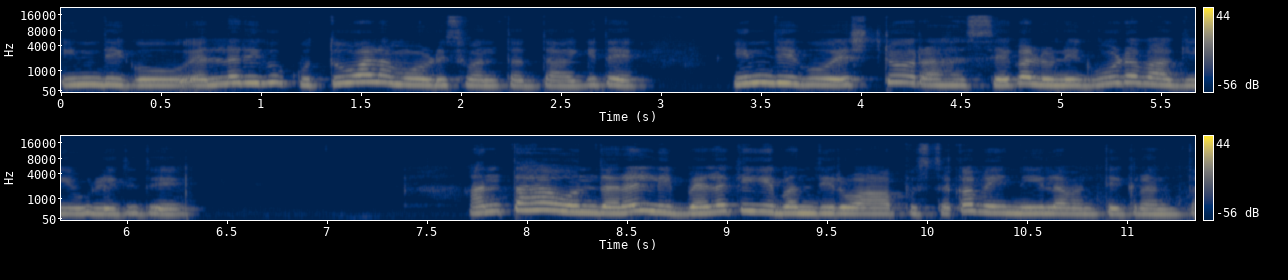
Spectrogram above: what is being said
ಇಂದಿಗೂ ಎಲ್ಲರಿಗೂ ಕುತೂಹಲ ಮೂಡಿಸುವಂಥದ್ದಾಗಿದೆ ಇಂದಿಗೂ ಎಷ್ಟೋ ರಹಸ್ಯಗಳು ನಿಗೂಢವಾಗಿ ಉಳಿದಿದೆ. ಅಂತಹ ಒಂದರಲ್ಲಿ ಬೆಳಕಿಗೆ ಬಂದಿರುವ ಆ ಪುಸ್ತಕವೇ ನೀಲವಂತಿ ಗ್ರಂಥ.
